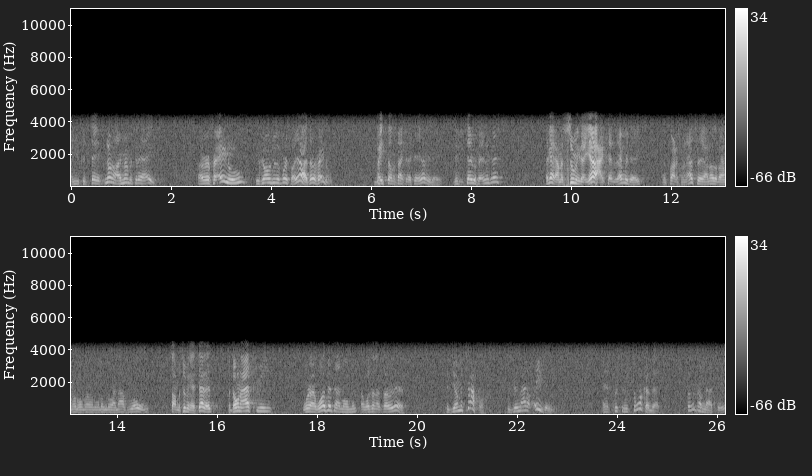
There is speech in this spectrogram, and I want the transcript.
And you could say, no, no, I remember today I ate. By Rafa'inu, you can only do the first part. Yeah, I said Rafa'inu. Based on the fact that I say it every day. Did you say Rafa'inu today? Again, I'm assuming that, yeah, I said it every day. In punishment essay, I know that I'm my mouth rolls, so I'm assuming I said it. But don't ask me where I was at that moment. I wasn't necessarily there. Because you're a mitzrafel. Because you're not an. And a person needs to work on that. It doesn't come naturally.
